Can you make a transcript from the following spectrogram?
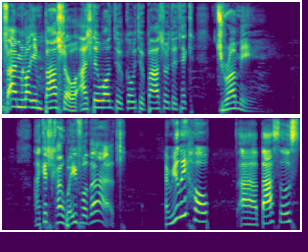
if I'm not in Basel, I still want to go to Basel to take drumming. I just can't wait for that. I really hope uh, Basel's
